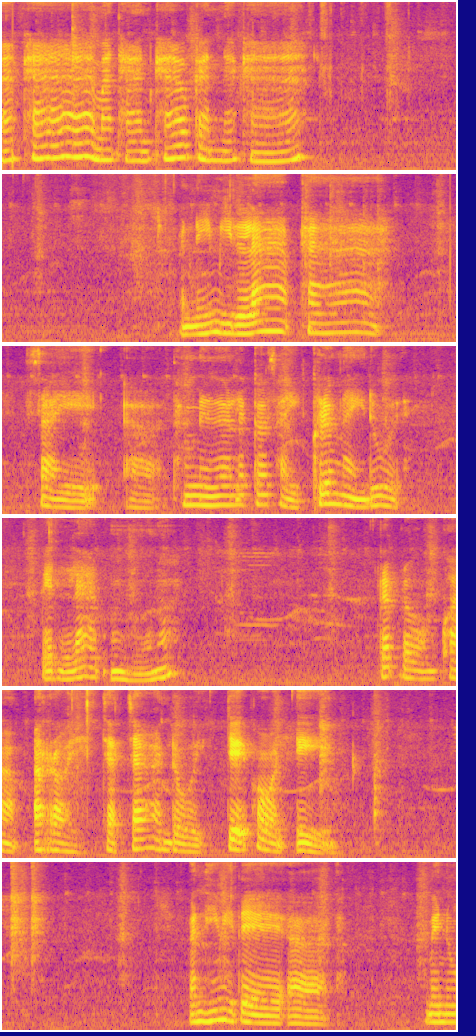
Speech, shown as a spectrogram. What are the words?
มาค่ะมาทานข้าวกันนะคะ วันนี้มีลาบค่ะ ใส่ทั้งเนื้อแล้วก็ใส่เครื่องในด้วย เป็นลาบหมูเนาะรับรองความอร่อยจัดจ้านโดยเจ๊พรเอง วันนี้มีแต่ เมนู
